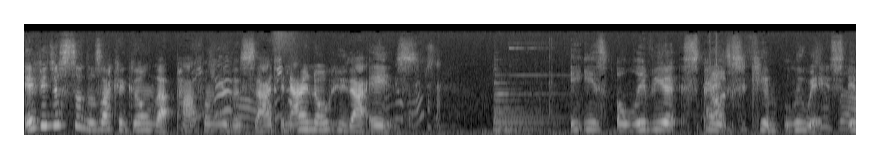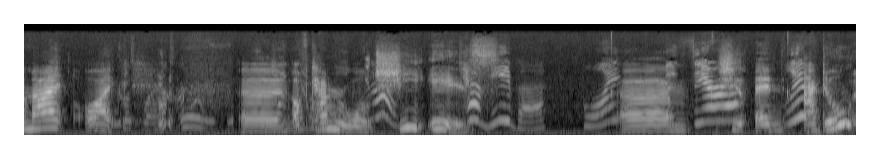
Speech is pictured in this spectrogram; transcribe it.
if you just saw there's like a girl on that path on the other side, and I know who that is. It is Olivia Spencer Kim Lewis. In my like um, off camera world, she is um she an adult.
